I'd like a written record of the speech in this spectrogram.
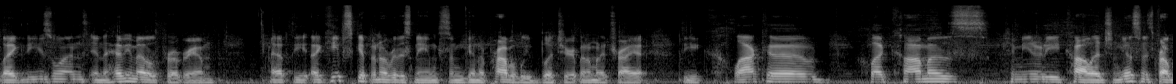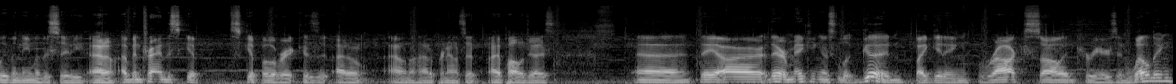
like these ones in the heavy metals program at the I keep skipping over this name because I'm gonna probably butcher it, but I'm gonna try it. The Clacka Clackamas Community College. I'm guessing it's probably the name of the city. I don't. I've been trying to skip skip over it because I don't I don't know how to pronounce it. I apologize. Uh, they are they're making us look good by getting rock solid careers in welding,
